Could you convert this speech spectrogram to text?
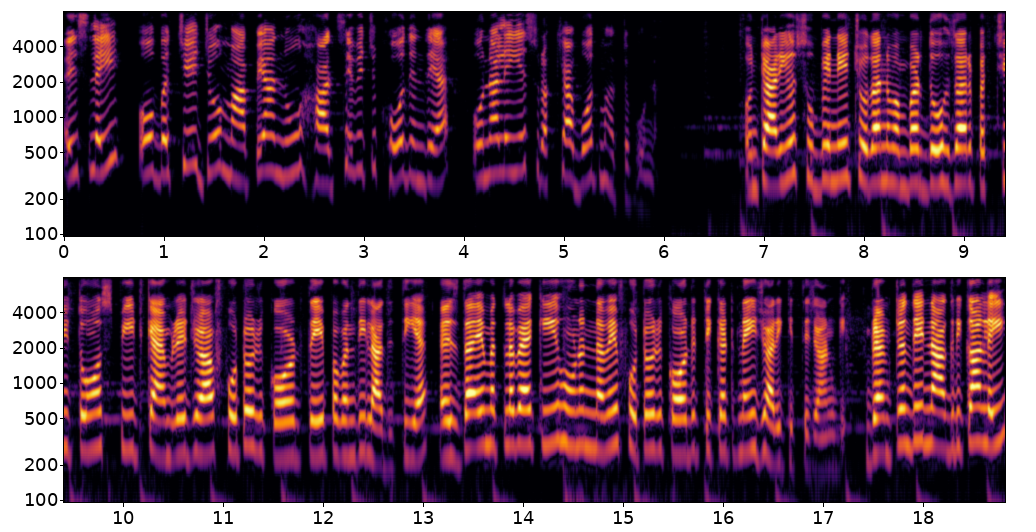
ਇਸ ਲਈ ਉਹ ਬੱਚੇ ਜੋ ਮਾਪਿਆਂ ਨੂੰ ਹਾਦਸੇ ਵਿੱਚ ਖੋ ਦਿੰਦੇ ਆ, ਉਹਨਾਂ ਲਈ ਇਹ ਸੁਰੱਖਿਆ ਬਹੁਤ ਮਹੱਤਵਪੂਰਨ ਹੈ। ਓਨਟਾਰੀਓ ਸੂਬੇ ਨੇ 14 ਨਵੰਬਰ 2025 ਤੋਂ ਸਪੀਡ ਕੈਮਰੇ ਜਾਂ ਫੋਟੋ ਰਿਕਾਰਡ ਤੇ ਪਾਬੰਦੀ ਲਾ ਦਿੱਤੀ ਹੈ। ਇਸ ਦਾ ਇਹ ਮਤਲਬ ਹੈ ਕਿ ਹੁਣ ਨਵੇਂ ਫੋਟੋ ਰਿਕਾਰਡ ਟਿਕਟ ਨਹੀਂ ਜਾਰੀ ਕੀਤੇ ਜਾਣਗੇ। ਬ੍ਰੈਂਪਟਨ ਦੇ ਨਾਗਰਿਕਾਂ ਲਈ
